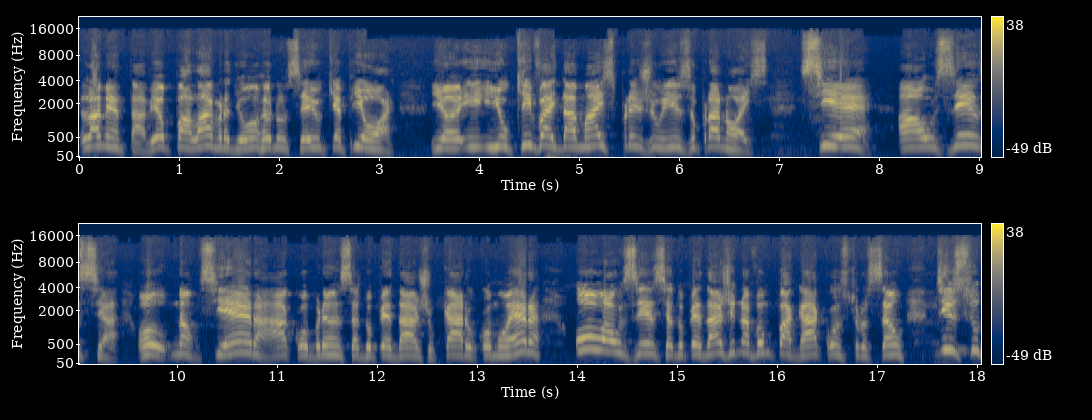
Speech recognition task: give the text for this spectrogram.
lamentável. Eu, palavra de honra, eu não sei o que é pior. E, e, e o que vai dar mais prejuízo para nós. Se é a ausência, ou não, se era a cobrança do pedágio caro como era, ou ausência do pedágio, nós vamos pagar a construção disso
